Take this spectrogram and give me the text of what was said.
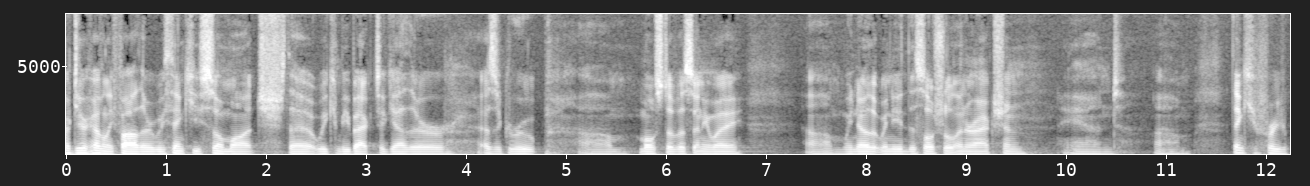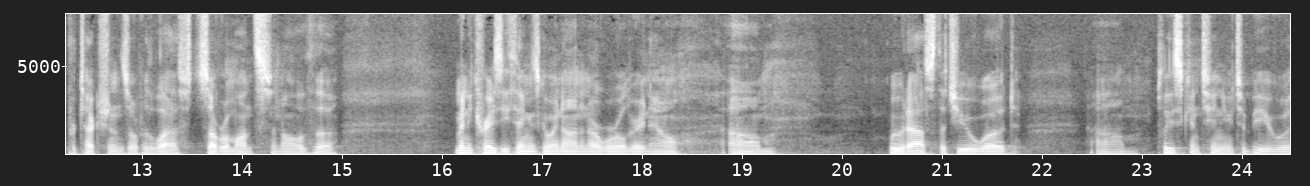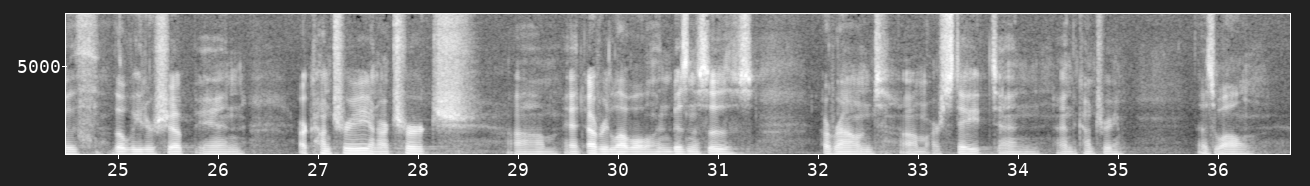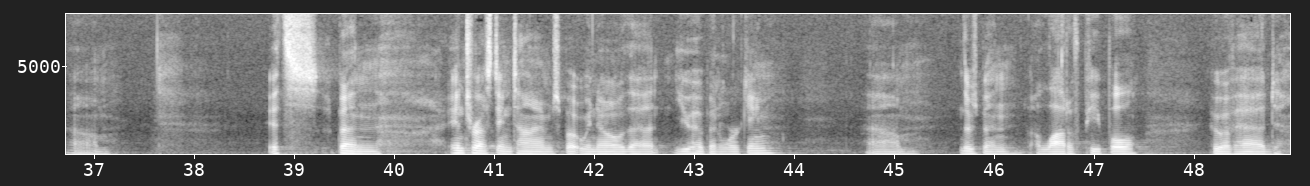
Our dear Heavenly Father, we thank you so much that we can be back together as a group, um, most of us anyway. Um, we know that we need the social interaction, and um, thank you for your protections over the last several months and all of the many crazy things going on in our world right now. Um, we would ask that you would um, please continue to be with the leadership in our country and our church um, at every level in businesses around um, our state and, and the country as well. Um, it's been interesting times, but we know that you have been working. Um, there's been a lot of people who have had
